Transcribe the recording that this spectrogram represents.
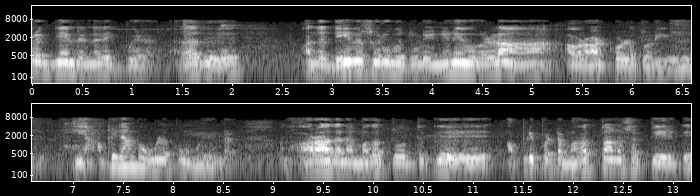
பிரஜை என்ற நிலைக்கு போயிடுறார் அதாவது அந்த தெய்வ சுரூபத்துடைய நினைவுகள்லாம் அவர் ஆட்கொள்ள தொடங்கி விடுது நீ அப்படிதான்ப்பா உள்ள போக முடியுன்றார் அந்த ஆராதனை மகத்துவத்துக்கு அப்படிப்பட்ட மகத்தான சக்தி இருக்கு.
